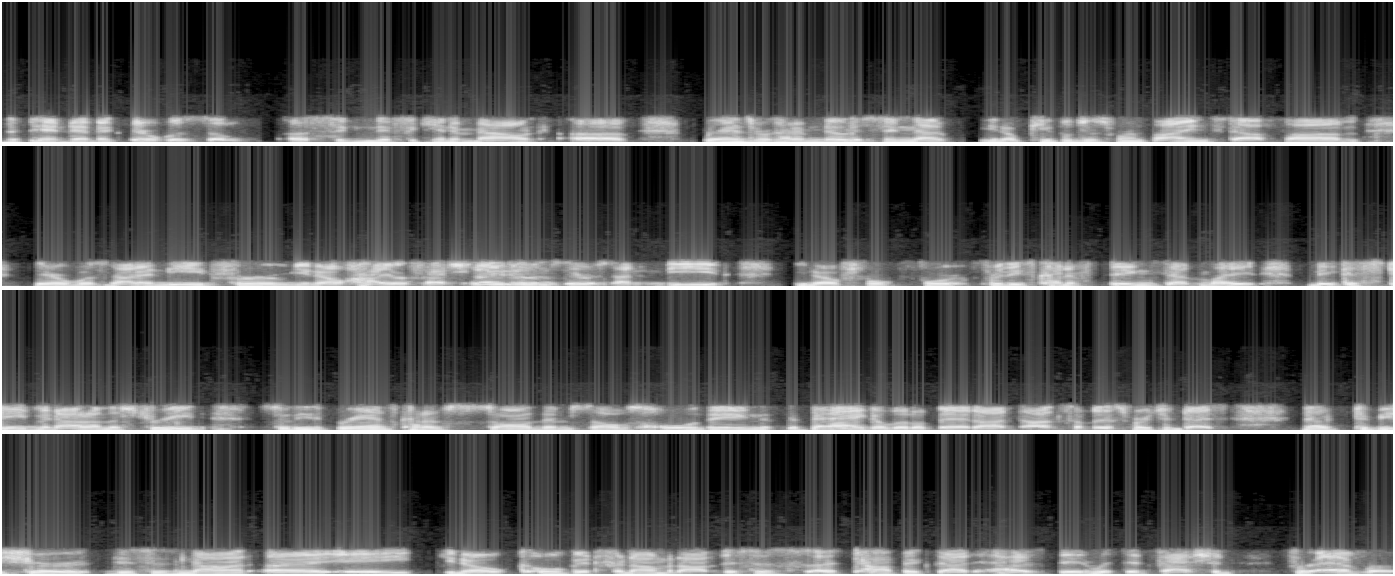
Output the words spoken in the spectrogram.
the pandemic, there was a, a significant amount of brands were kind of noticing that, you know, people just weren't buying stuff. Um, there was not a need for, you know, higher fashion items. There was not a need, you know, for, for, for these kind of things that might make a statement out on the street. So these brands kind of saw themselves holding the bag a little bit on, on some of this merchandise. Now, to be sure, this is not a, a you know, COVID phenomenon. This is a topic that has been within fashion forever.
